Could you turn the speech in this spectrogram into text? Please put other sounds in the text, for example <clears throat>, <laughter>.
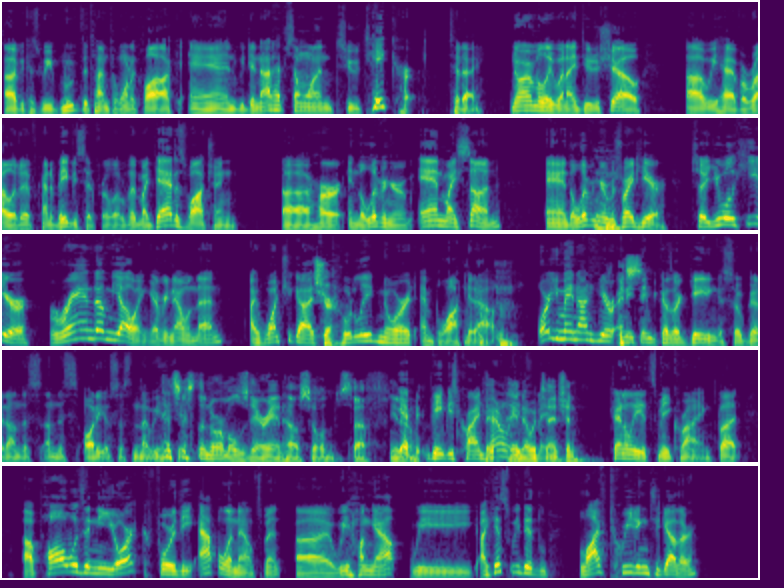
uh, because we've moved the time to one o'clock, and we did not have someone to take her today. Normally, when I do the show, uh, we have a relative kind of babysit for a little bit. My dad is watching uh, her in the living room, and my son, and the living room is right here. So you will hear random yelling every now and then. I want you guys Sure. to totally ignore it and block it out. <clears throat> Or you may not hear anything because our gating is so good on this on this audio system that we have. It's here. just the normal Zarian household stuff. You yeah, know, b- baby's crying. pay, Generally, pay no it's me. attention. Generally, it's me crying. But uh, Paul was in New York for the Apple announcement. Uh, we hung out. We, I guess, we did live tweeting together.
